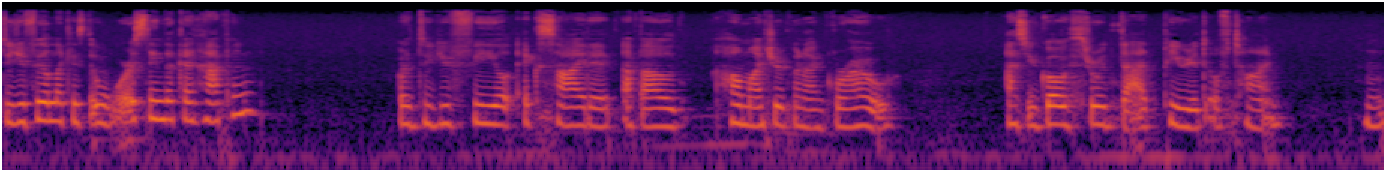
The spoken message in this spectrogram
Do you feel like it's the worst thing that can happen? Or do you feel excited about how much you're gonna grow as you go through that period of time? Hmm?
